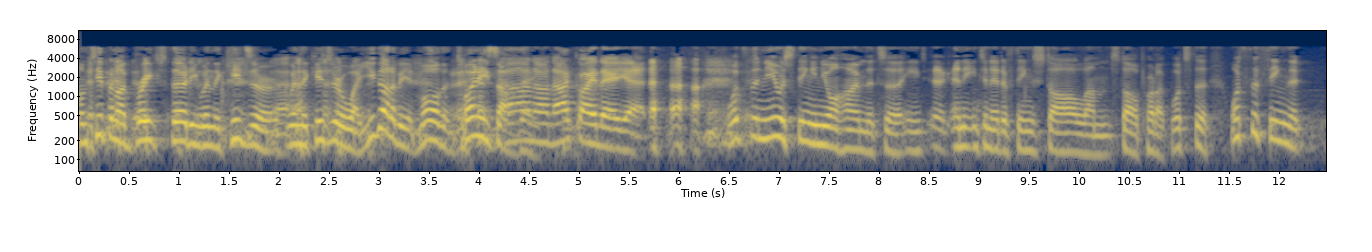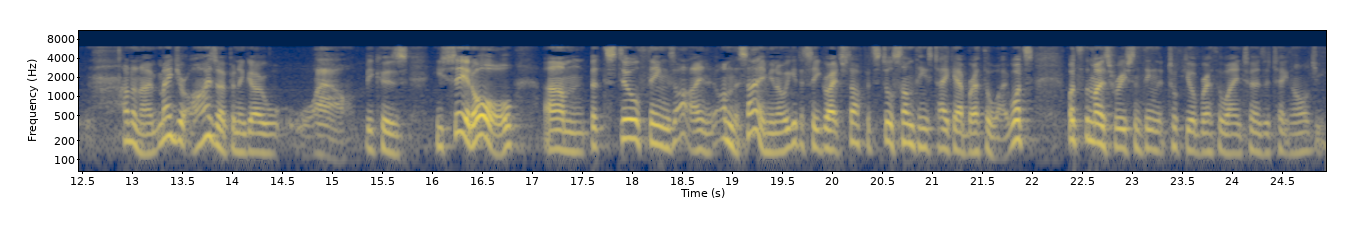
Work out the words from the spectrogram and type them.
I'm tipping I breach 30 when the kids are when the kids are away. You got to be at more than 20 something. no, no, not quite there yet. What's the newest thing in your home that's a, an Internet of Things style um, style product? What's the what's the thing that I don't know made your eyes open and go wow? Because you see it all, um, but still things. Oh, I- I'm the same. You know, we get to see great stuff, but still some things take our breath away. What's what's the most recent thing that took your breath away in terms of technology?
